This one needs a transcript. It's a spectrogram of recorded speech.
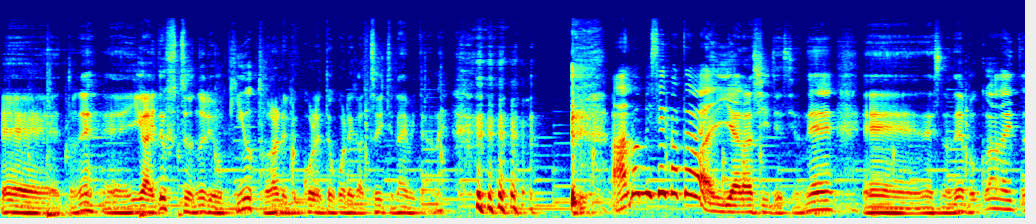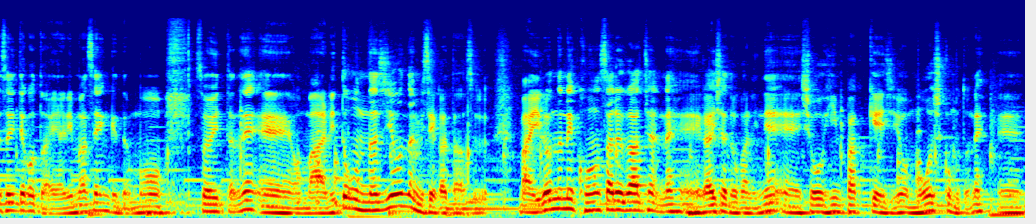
えー、っとね、えー、意外と普通の料金を取られる。これとこれがついてないみたいなね。あの見せ方はいやらしいですよね。えー、ですので、僕はそういったことはやりませんけども、そういったね、えー、周りと同じような見せ方をする。まあ、いろんなね、コンサルが、じゃね、会社とかにね、商品パッケージを申し込むとね、え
